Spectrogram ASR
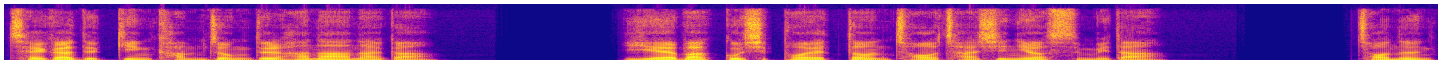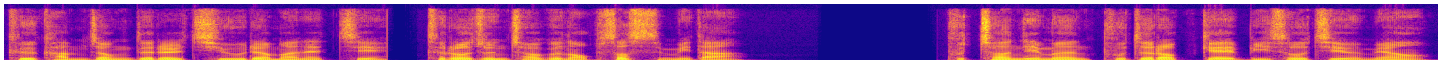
제가 느낀 감정들 하나하나가 이해받고 싶어 했던 저 자신이었습니다. 저는 그 감정들을 지우려만 했지 들어준 적은 없었습니다. 부처님은 부드럽게 미소 지으며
